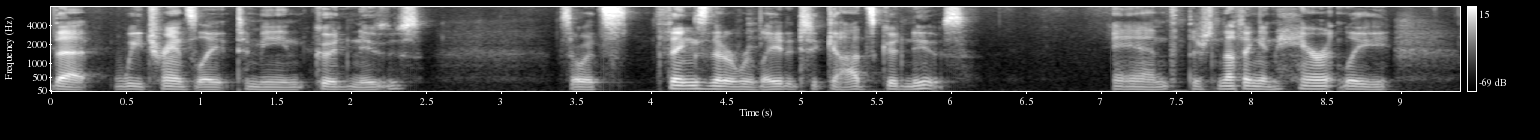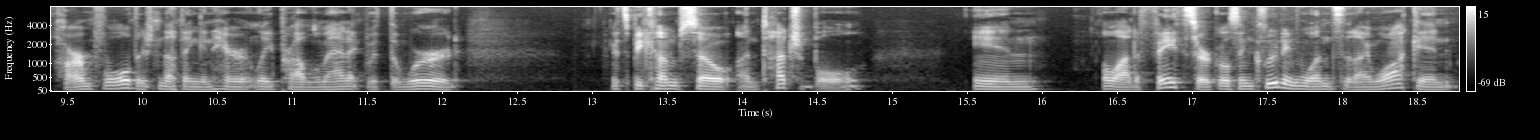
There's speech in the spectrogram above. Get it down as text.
that we translate to mean good news. So it's things that are related to God's good news. And there's nothing inherently harmful, there's nothing inherently problematic with the word. It's become so untouchable in a lot of faith circles, including ones that I walk in,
